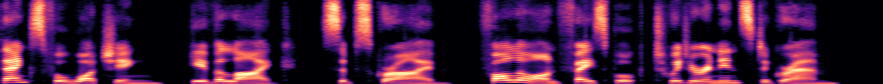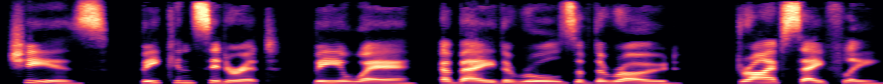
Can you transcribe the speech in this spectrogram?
Thanks for watching. Give a like, subscribe, follow on Facebook, Twitter, and Instagram. Cheers. Be considerate, be aware, obey the rules of the road. Drive safely.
